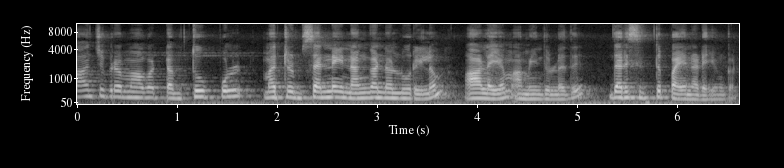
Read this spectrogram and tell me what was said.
காஞ்சிபுரம் மாவட்டம் தூப்புல் மற்றும் சென்னை நங்கநல்லூரிலும் ஆலயம் அமைந்துள்ளது. தரிசித்து பயனடையுங்கள்.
